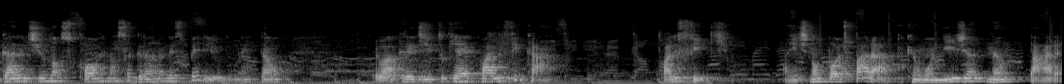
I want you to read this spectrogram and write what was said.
garantir o nosso corre, nossa grana nesse período. Né? Então, eu acredito que é qualificar. Qualifique. A gente não pode parar, porque um Onija não para.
